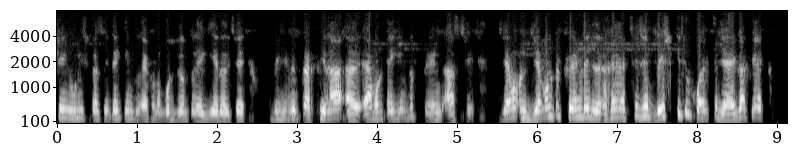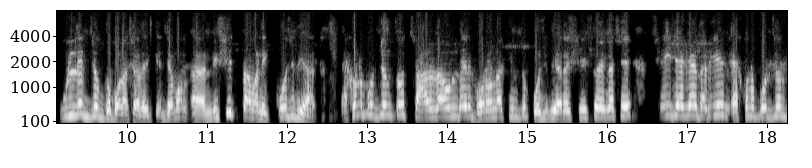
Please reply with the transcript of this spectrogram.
সেই উনিশটা সিটে কিন্তু এখনও পর্যন্ত এগিয়ে রয়েছে বিজেপি প্রার্থীরা এমনটাই কিন্তু ট্রেন্ড আসছে। যেমন, যেমনটা ট্রেন্ডে দেখা যাচ্ছে যে বেশ কিছু কয়েকটা জায়গাকে উল্লেখযোগ্য বলা চলে যেমন নিশীত প্রামাণিক, কোচবিহার। এখনও পর্যন্ত চার রাউন্ডের গণনা কিন্তু কোচবিহারে শেষ হয়ে গেছে। সেই জায়গায় দাঁড়িয়ে এখনও পর্যন্ত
